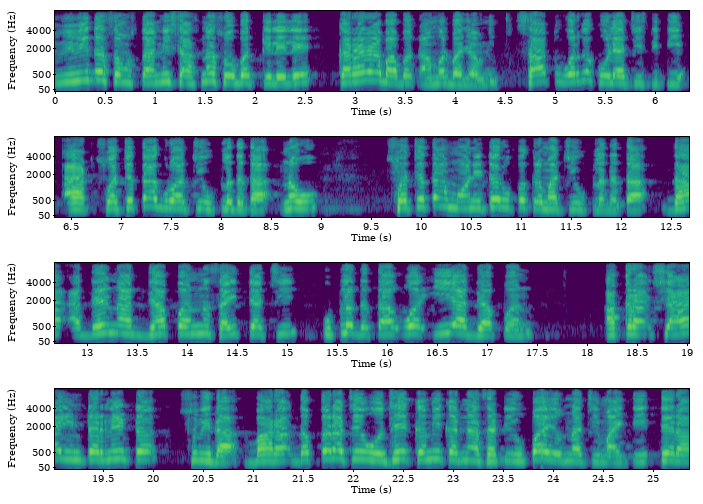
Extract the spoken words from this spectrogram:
विविध संस्थांनी शासनासोबत केलेले कराराबाबत अंमलबजावणी सात वर्ग खोल्याची स्थिती आठ स्वच्छता गृहाची उपलब्धता नऊ स्वच्छता मॉनिटर उपक्रमाची उपलब्धता दहा अध्ययन अध्यापन साहित्याची उपलब्धता व ई अध्यापन अकरा शाळा इंटरनेट सुविधा बारा दप्तराचे ओझे कमी करण्यासाठी उपाययोजनाची माहिती तेरा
